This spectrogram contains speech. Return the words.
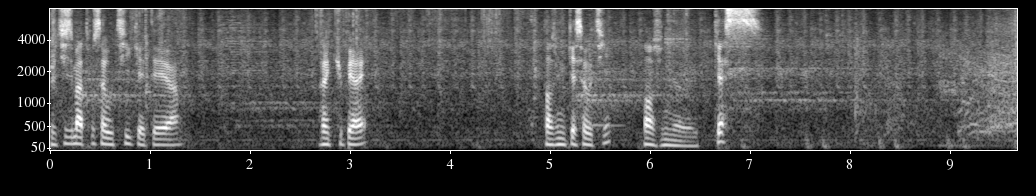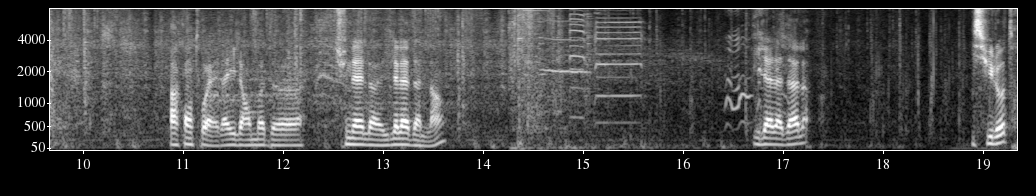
J'utilise ma trousse à outils qui a été euh, récupérée dans une caisse à outils, dans une euh, caisse. Par contre, ouais, là il est en mode euh, tunnel, il a la dalle là. Il a la dalle. Il suit l'autre.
